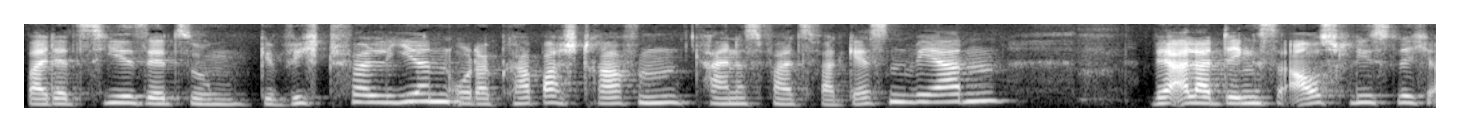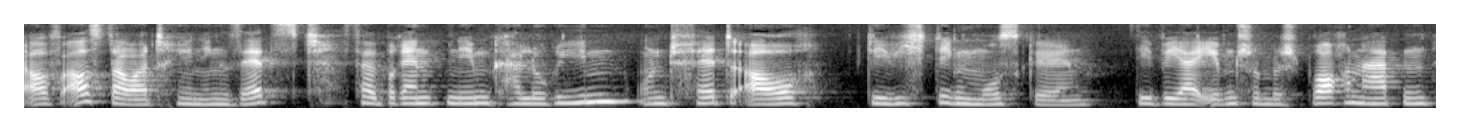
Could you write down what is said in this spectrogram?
bei der Zielsetzung Gewicht verlieren oder Körperstraffen keinesfalls vergessen werden. Wer allerdings ausschließlich auf Ausdauertraining setzt, verbrennt neben Kalorien und Fett auch die wichtigen Muskeln, die wir ja eben schon besprochen hatten,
